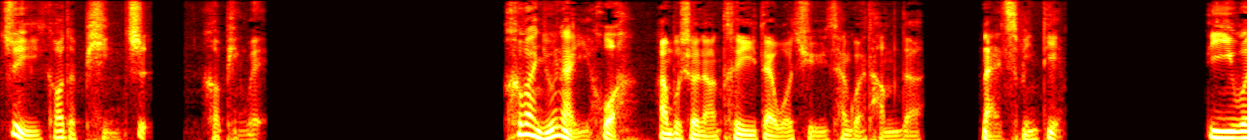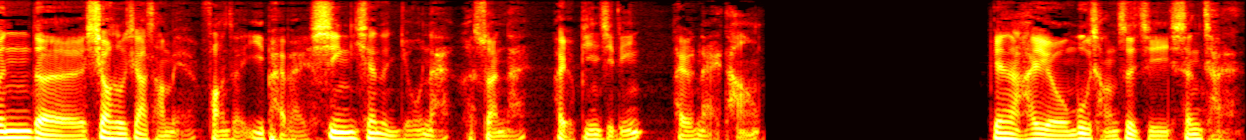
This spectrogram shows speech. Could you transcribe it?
最高的品质。”和品味。喝完牛奶以后啊，安部社长特意带我去参观他们的奶制品店。低温的销售架上面放着一排排新鲜的牛奶和酸奶，还有冰激凌，还有奶糖。边上还有牧场自己生产、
